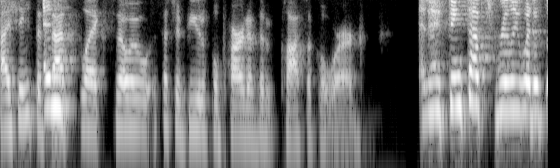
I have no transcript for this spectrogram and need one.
I think that and, that's like so such a beautiful part of the classical work. And I think that's really what it's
